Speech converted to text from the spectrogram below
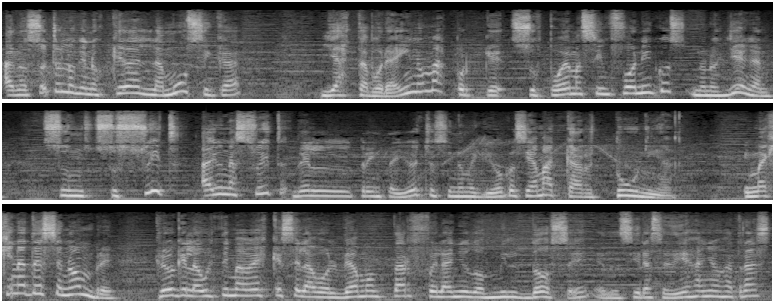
a nosotros lo que nos queda es la música, y hasta por ahí nomás, porque sus poemas sinfónicos no nos llegan. Su, su suite, hay una suite del 38, si no me equivoco, se llama Cartunia Imagínate ese nombre. Creo que la última vez que se la volvió a montar fue el año 2012, es decir, hace 10 años atrás,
